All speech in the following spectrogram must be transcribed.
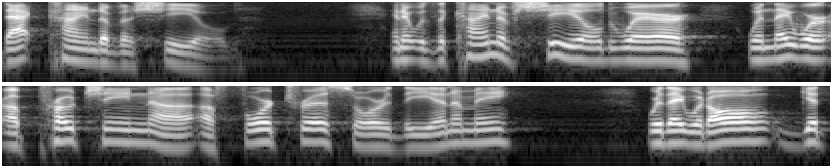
That kind of a shield. And it was the kind of shield where when they were approaching a, a fortress or the enemy, where they would all get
